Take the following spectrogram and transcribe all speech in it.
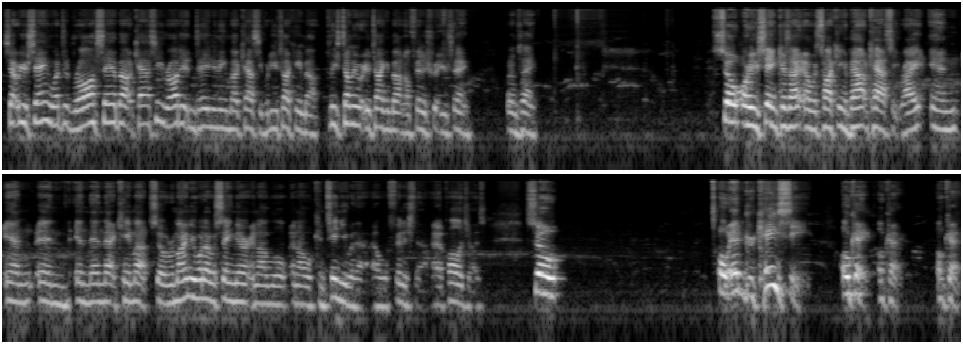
Is that what you're saying? What did Ra say about Cassie? Ra didn't say anything about Cassie. What are you talking about? Please tell me what you're talking about, and I'll finish what you're saying. What I'm saying. So, are you saying because I, I, was talking about Cassie, right? And and and and then that came up. So, remind me what I was saying there, and I will and I will continue with that. I will finish that. I apologize. So, oh, Edgar Cayce. Okay, okay, okay.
